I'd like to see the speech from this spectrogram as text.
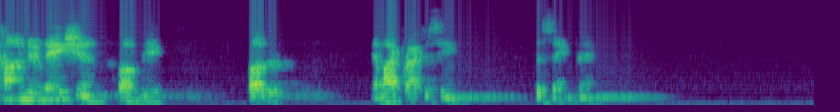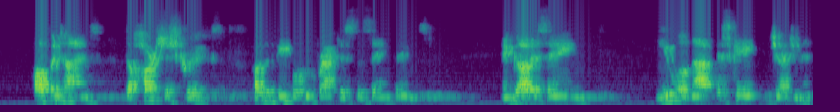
condemnation of the other, am I practicing the same thing? Oftentimes, the harshest critics are the people who practice the same things. And God is saying, You will not escape judgment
